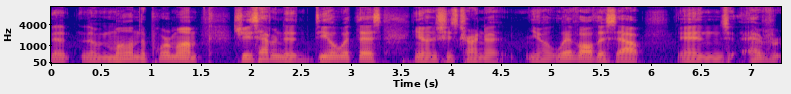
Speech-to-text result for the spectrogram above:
the the mom, the poor mom, she's having to deal with this. You know, she's trying to you know live all this out, and every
